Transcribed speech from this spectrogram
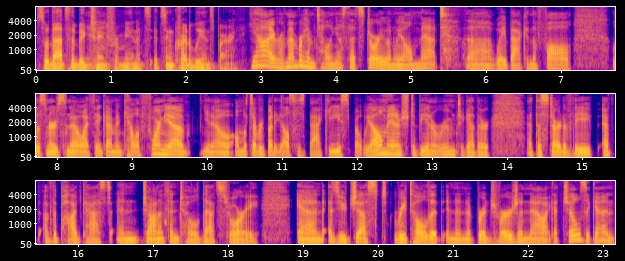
so that's the big yeah. change for me, and it's it's incredibly inspiring. Yeah, I remember him telling us that story when we all met uh, way back in the fall listeners know, I think I'm in California. You know, almost everybody else is back east, but we all managed to be in a room together at the start of the of the podcast. And Jonathan told that story, and as you just retold it in an abridged version, now I got chills again,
